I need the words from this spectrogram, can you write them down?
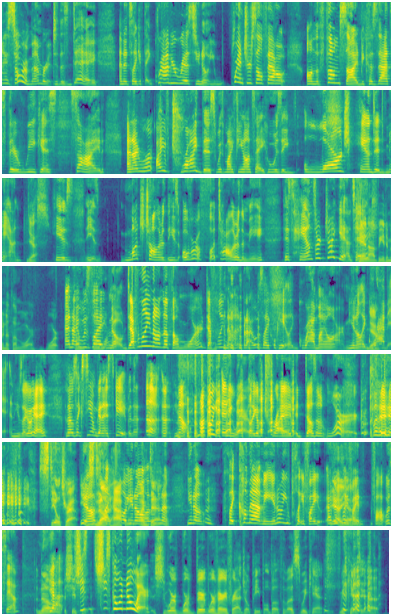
I still remember it to this day. And it's like if they grab your wrist, you know, you wrench yourself out on the thumb side because that's their weakest side. And I re- I've tried this with my fiance who is a large-handed man. Yes. He is he is much taller. He's over a foot taller than me. His hands are gigantic. Cannot beat him in a thumb war. war. And I was like, war? no, definitely not in a thumb war. Definitely not. but I was like, okay, like grab my arm, you know, like Yeah. grab it. And he was like, okay. And I was like, see, I'm going to escape. And then, uh, uh, no, I'm not going anywhere. Like, I've tried. It doesn't work. Like, Steel trap. you know, it's not like, happening. oh, you know, I'm I'm, to, you know, like come at me. You know, you play fight. Have Yeah, you play yeah. fight fought with Sam? No, yeah. She's, she's, she's going nowhere. we're we're we're very fragile people, both of us. We can't we can't do that.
